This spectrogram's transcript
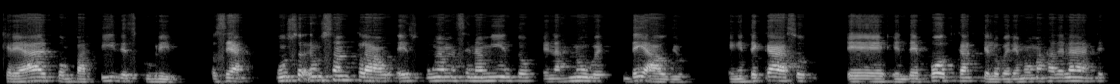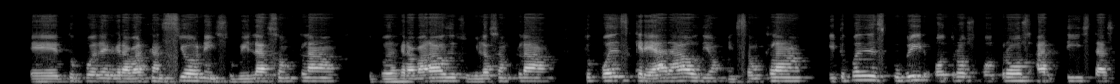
crear, compartir, descubrir. O sea, un, un SoundCloud es un almacenamiento en las nubes de audio. En este caso, eh, el de podcast, que lo veremos más adelante, eh, tú puedes grabar canciones y subirlas a SoundCloud tú puedes grabar audio, subirlo a SoundCloud, tú puedes crear audio en SoundCloud y tú puedes descubrir otros, otros artistas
